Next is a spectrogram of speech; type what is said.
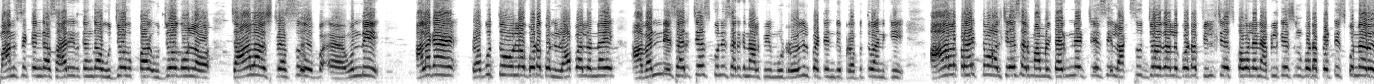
మానసికంగా శారీరకంగా ఉద్యోగ ఉద్యోగంలో చాలా స్ట్రెస్ ఉంది. అలాగే ప్రభుత్వంలో కూడా కొన్ని లోపాలు ఉన్నాయి అవన్నీ సరి చేసుకునేసరికి నలభై మూడు రోజులు పట్టింది ప్రభుత్వానికి. వాళ్ళ ప్రయత్నం వాళ్ళు చేశారు. మమ్మల్ని టెర్మినేట్ చేసి లక్ష ఉద్యోగాలు కూడా ఫిల్ చేసుకోవాలని అప్లికేషన్లు కూడా పెట్టించుకున్నారు.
